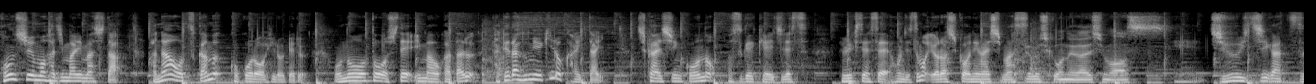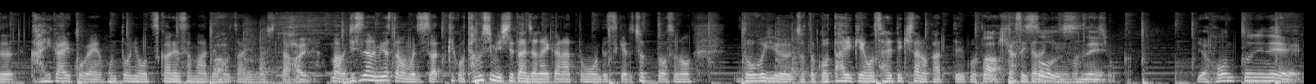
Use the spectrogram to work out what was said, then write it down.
今週も始まりました。花をつかむ心を広げる。お能を通して今を語る。武田文幸の解体。司会進行の小菅圭一です。文幸先生本日もよろしくお願いします。よろしくお願いします、えー11月海外公演本当にお疲れ様でございました、はい。まあリスナーの皆様も実は結構楽しみにしてたんじゃないかなと思うんですけどちょっとそのどういうちょっとご体験をされてきたのかっていうことをお聞かせいただけますでしょうか？いや本当にね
